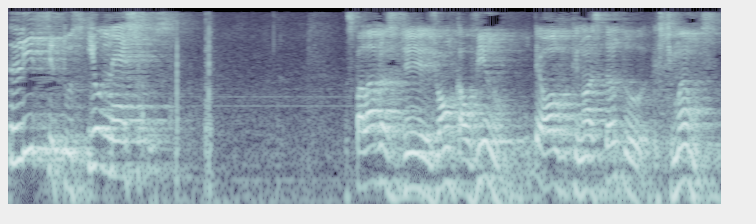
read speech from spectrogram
lícitos e honestos. As palavras de João Calvino, um teólogo que nós tanto estimamos,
